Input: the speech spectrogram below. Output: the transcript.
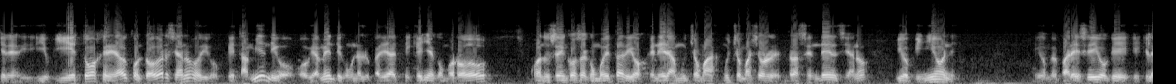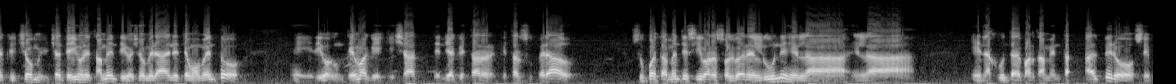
y, y, esto ha generado controversia, ¿no? Digo, que también, digo, obviamente con una localidad pequeña como Rodó, cuando se ven cosas como esta, digo, genera mucho más, mucho mayor trascendencia, ¿no? Y opiniones. Digo, me parece, digo, que, que, que, yo, ya te digo honestamente, digo, yo mirá en este momento, eh, digo, es un tema que, ya tendría que estar, que estar superado. Supuestamente se iba a resolver el lunes en la, en la, en la Junta Departamental, pero se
